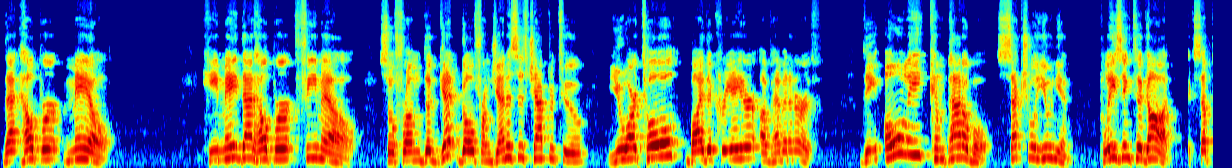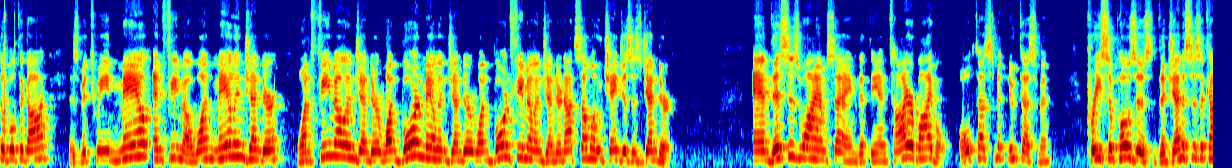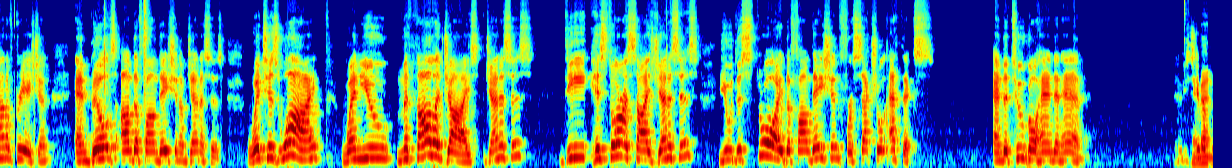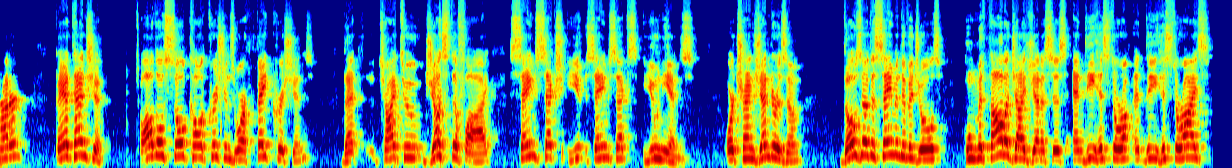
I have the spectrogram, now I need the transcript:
that helper male. He made that helper female. So from the get-go from Genesis chapter 2, you are told by the creator of heaven and earth, the only compatible sexual union pleasing to God acceptable to God is between male and female, one male in gender, one female in gender, one born male in gender, one born female in gender, not someone who changes his gender. And this is why I'm saying that the entire Bible, Old Testament, New Testament, presupposes the Genesis account of creation and builds on the foundation of Genesis, which is why when you mythologize Genesis, dehistoricize Genesis, you destroy the foundation for sexual ethics. And the two go hand in hand. You see Amen. the pattern? Pay attention to all those so-called Christians who are fake Christians that try to justify same-sex same-sex unions or transgenderism. Those are the same individuals who mythologize Genesis and dehistori- uh, dehistorize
